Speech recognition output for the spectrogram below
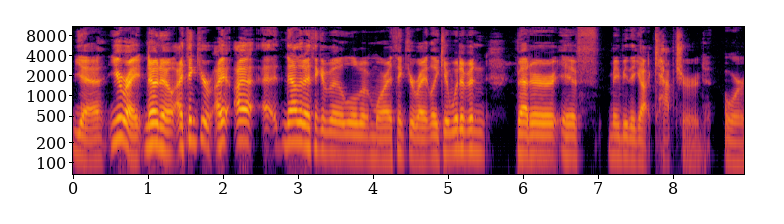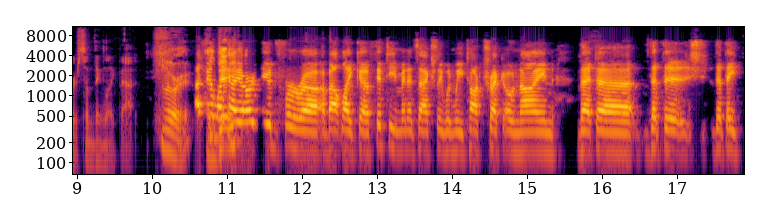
yeah you're right. No no i think you're I I- now that i think of it a little bit more i think you're right. Like it would have been better if maybe they got captured or something like that All right. I feel And like Dave? I argued for uh, about like uh, 15 minutes actually when we talked Trek 09 that uh, that the that they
